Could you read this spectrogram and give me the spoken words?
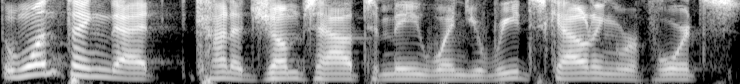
The one thing that kind of jumps out to me when you read scouting reports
